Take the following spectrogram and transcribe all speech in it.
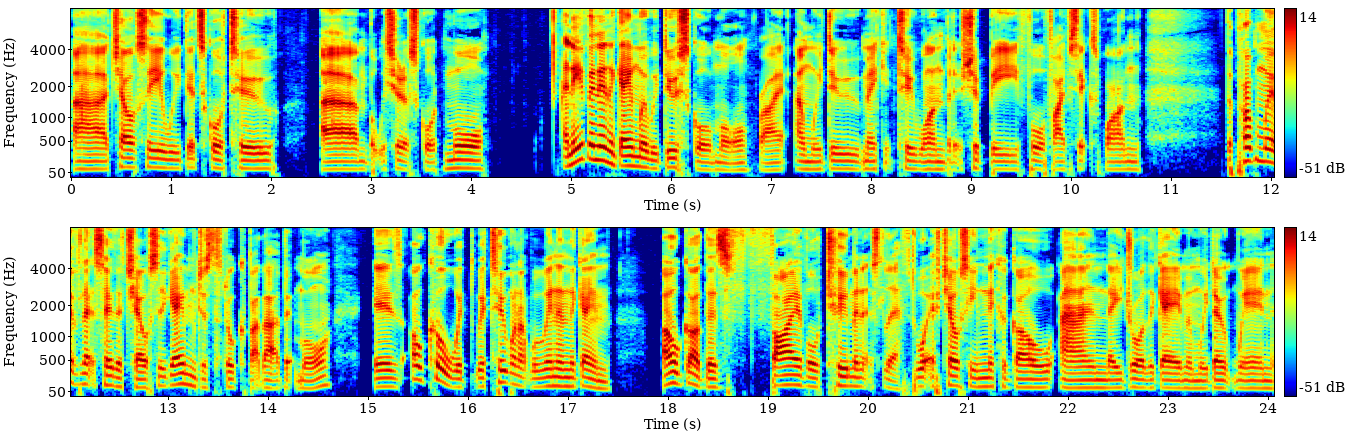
Uh, Chelsea, we did score two, um, but we should have scored more. And even in a game where we do score more, right, and we do make it 2 1, but it should be 4 5 6 1. The problem with, let's say, the Chelsea game, just to talk about that a bit more, is oh, cool, we're, we're 2 1 up, we're winning the game. Oh, God, there's five or two minutes left. What if Chelsea nick a goal and they draw the game and we don't win?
